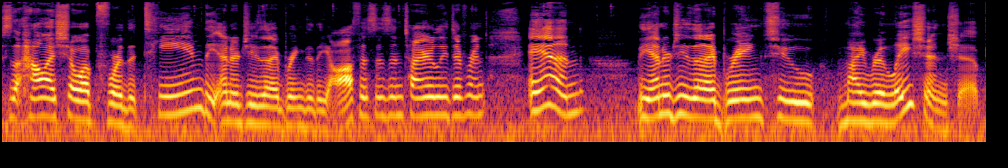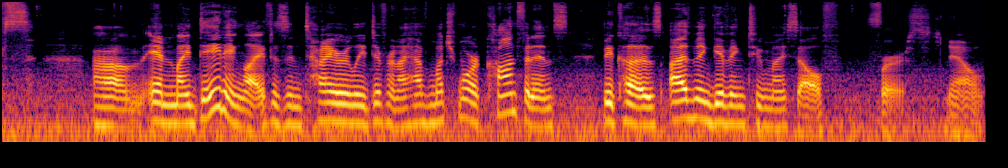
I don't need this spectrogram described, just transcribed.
so how I show up for the team, the energy that I bring to the office is entirely different, and the energy that I bring to my relationships um, and my dating life is entirely different. I have much more confidence because I've been giving to myself first now.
